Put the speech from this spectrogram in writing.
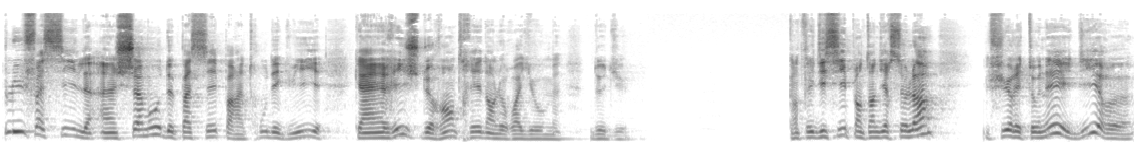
plus facile à un chameau de passer par un trou d'aiguille qu'à un riche de rentrer dans le royaume de Dieu. Quand les disciples entendirent cela, ils furent étonnés et dirent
